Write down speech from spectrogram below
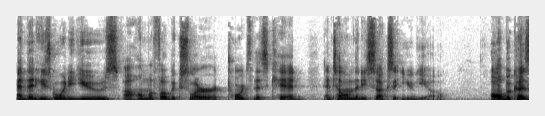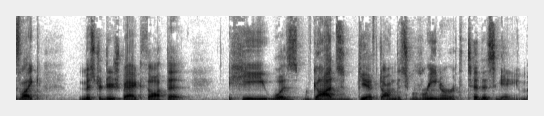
And then he's going to use a homophobic slur towards this kid and tell him that he sucks at Yu Gi Oh! All because, like, Mr. Douchebag thought that he was God's gift on this green earth to this game.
